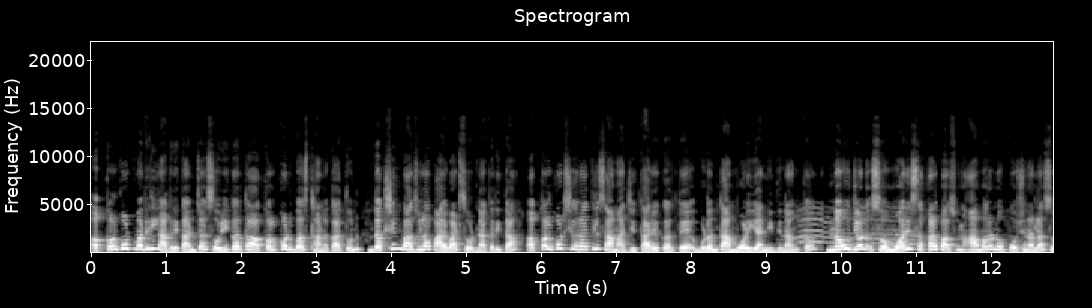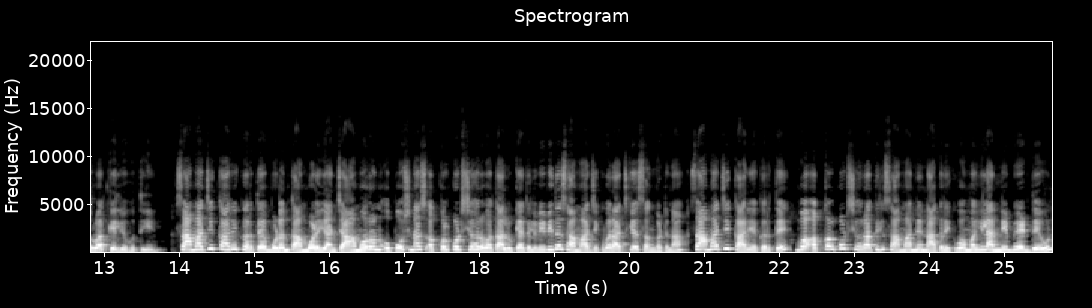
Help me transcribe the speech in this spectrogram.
अक्कलकोटमधील नागरिकांच्या सोयीकरता अक्कलकोट बस स्थानकातून दक्षिण बाजूला पायवाट सोडण्याकरिता अक्कलकोट शहरातील सामाजिक कार्यकर्ते बुडन तांबोळ यांनी दिनांक नऊ जून सोमवारी सकाळपासून आमरण उपोषणाला सुरुवात केली होती. सामाजिक कार्यकर्ते बुडन तांबोळ यांच्या आमरण उपोषणास अक्कलकोट शहर व तालुक्यातील विविध सामाजिक व राजकीय संघटना सामाजिक कार्यकर्ते व अक्कलकोट शहरातील सामान्य नागरिक व महिलांनी भेट देऊन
